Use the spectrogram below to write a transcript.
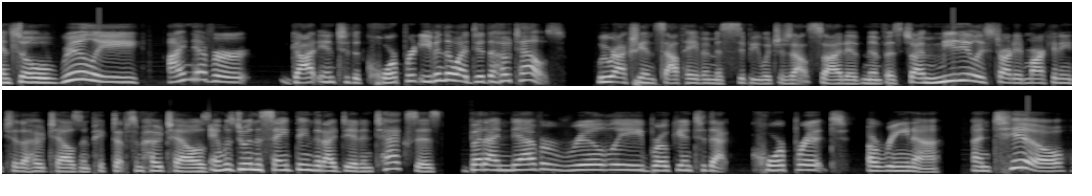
And so, really, I never got into the corporate, even though I did the hotels. We were actually in Southaven, Mississippi, which is outside of Memphis. So I immediately started marketing to the hotels and picked up some hotels and was doing the same thing that I did in Texas. But I never really broke into that corporate arena until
